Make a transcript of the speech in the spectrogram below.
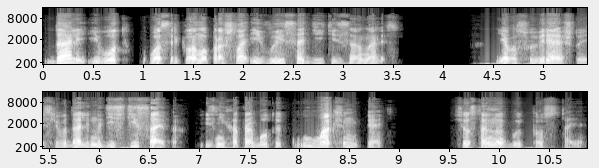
Дали, и вот у вас реклама прошла, и вы садитесь за анализ. Я вас уверяю, что если вы дали на 10 сайтах, из них отработают ну, максимум 5. Все остальное будет просто стоять.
